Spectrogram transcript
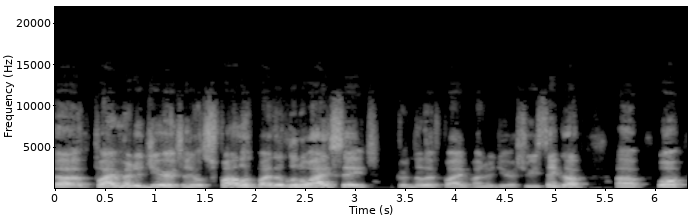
uh, 500 years, and it was followed by the Little Ice Age for another 500 years. So you think of, uh, well,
